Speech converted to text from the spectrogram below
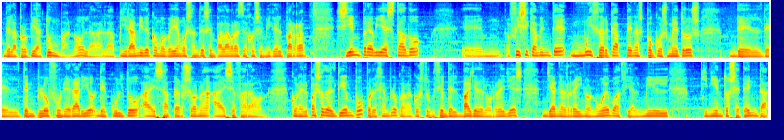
de la propia tumba. ¿no? La, la pirámide, como veíamos antes en palabras de José Miguel Parra, siempre había estado Em, físicamente muy cerca, apenas pocos metros del, del, templo funerario de culto a esa persona, a ese faraón. Con el paso del tiempo, por ejemplo, con la construcción del Valle de los Reyes, ya en el Reino Nuevo, hacia el 1570,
